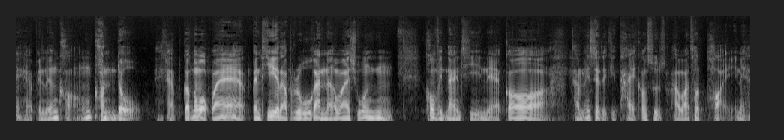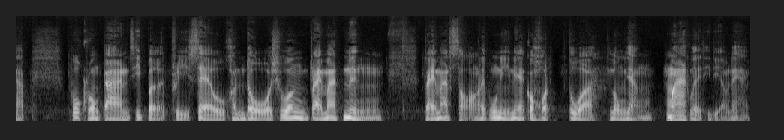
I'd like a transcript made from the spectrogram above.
นะครับเป็นเรื่องของคอนโดนะครับก็ต้องบอกว่าเป็นที่รับรู้กันนะว่าช่วง โควิด -19 เนี่ยก็ทำให้เศรษฐกิจไทยเข้าสู่สภาวะถดถอยนะครับ พวกโครงการที่เปิด presale คอนโดช่วงไตรมาสหนึ่งไตรมาสสองอะไรพวกนี้เนี่ยก็หดตัวลงอย่างมากเลยทีเดียวนะครับ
